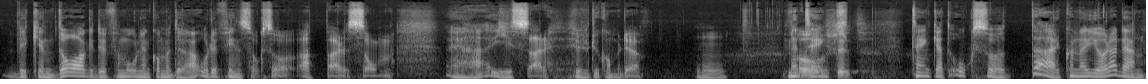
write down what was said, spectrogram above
vilken dag du förmodligen kommer dö och det finns också appar som eh, gissar hur du kommer dö. Mm. Men Oh, tänk, shit. tänk att också där kunna göra den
